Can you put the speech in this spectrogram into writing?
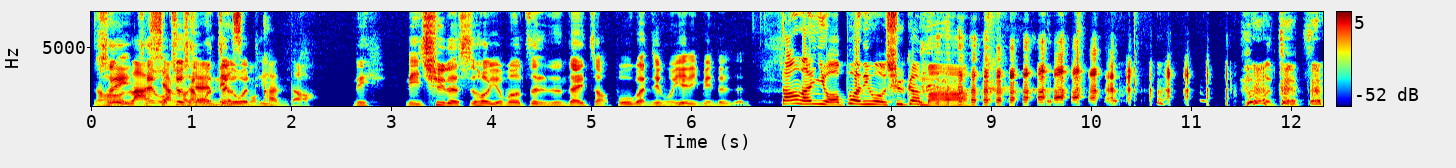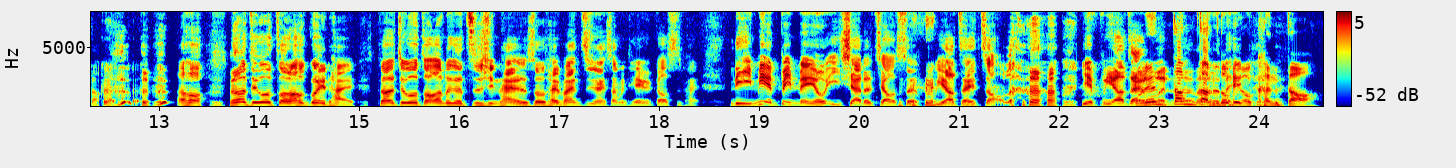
然后所以蜡像好就想问像也没有什么这个问题看到。你你去的时候有没有真正在找博物馆惊魂夜里面的人？当然有，不然你我去干嘛啊、我就知道。然后，然后结果走到柜台，然后结果走到那个咨询台的时候，才发现咨询台上面贴一个告示牌，里面并没有以下的角色，不要再找了，也不要再我问了。连当当都没有看到。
